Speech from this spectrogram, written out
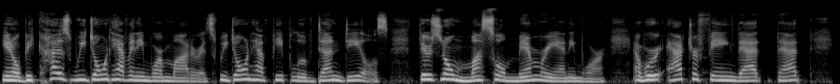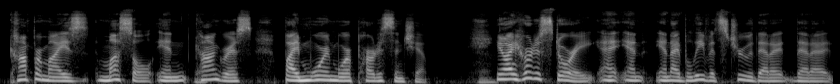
You know, because we don't have any more moderates, we don't have people who've done deals. There's no muscle memory anymore, and we're atrophying that that compromise muscle in yeah. Congress by more and more partisanship. Yeah. You know, I heard a story, and and I believe it's true that a that a,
